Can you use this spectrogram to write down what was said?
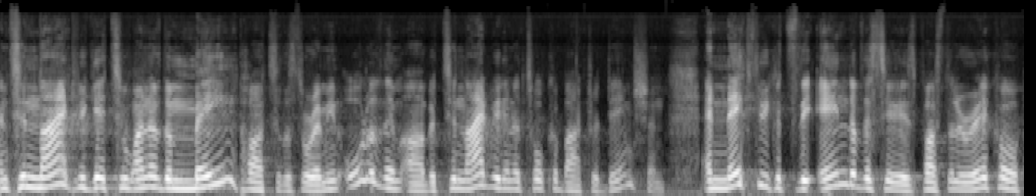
And tonight we get to one of the main parts of the story. I mean, all of them are, but tonight we're going to talk about redemption. And next week, it's the end of the series. Pastor Loreko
